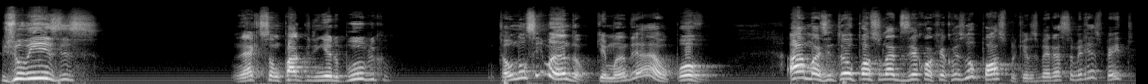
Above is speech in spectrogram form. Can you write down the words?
juízes, né, que são pagos com dinheiro público. Então não se mandam. Quem manda é o povo. Ah, mas então eu posso lá dizer qualquer coisa? Não posso, porque eles merecem também respeito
